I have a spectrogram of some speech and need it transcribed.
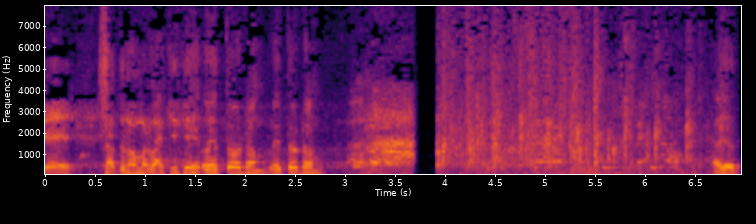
Oke, satu nomor lagi ke, leto dong, leto dong. Ayo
